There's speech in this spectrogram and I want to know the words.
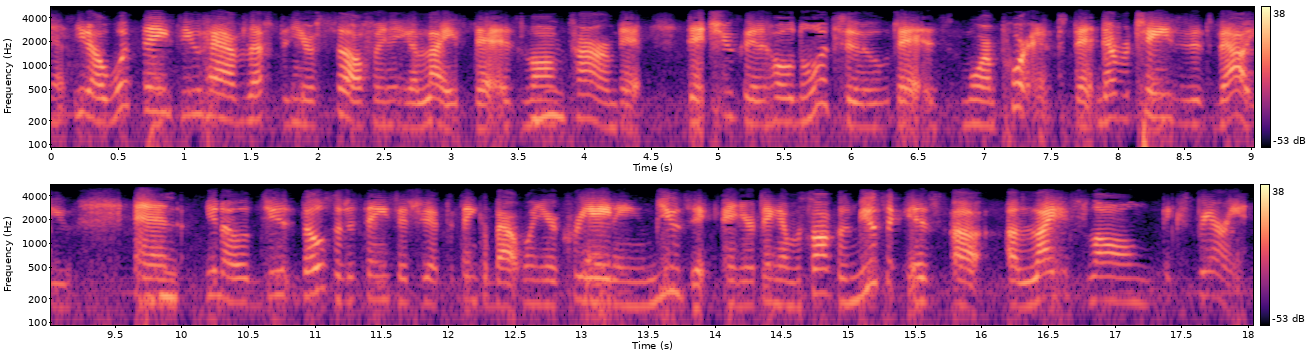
Yes. you know, what things do you have left in yourself and in your life that is long term that that you could hold on to that is more important that never changes its value, and you know you, those are the things that you have to think about when you're creating music and you're thinking of a song because music is a, a lifelong experience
